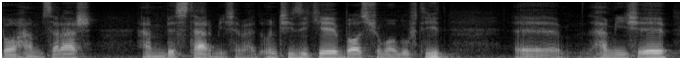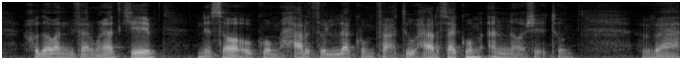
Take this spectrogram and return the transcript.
با همسرش هم بستر می شود اون چیزی که باز شما گفتید همیشه خداوند میفرماید که نساؤکم حرث لکم فعتو حرثکم ان ناشئتم و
